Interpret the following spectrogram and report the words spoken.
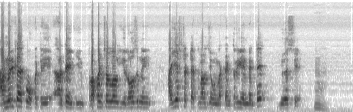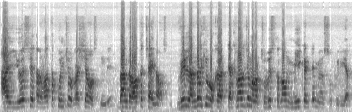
అమెరికాకు ఒకటి అంటే ఈ ప్రపంచంలో ఈ రోజుని హైయెస్ట్ టెక్నాలజీ ఉన్న కంట్రీ ఏంటంటే యుఎస్ఏ. ఆ యుఎస్ఏ తర్వాత కొంచెం రష్యా వస్తుంది దాని తర్వాత చైనా వస్తుంది. వీళ్ళందరికీ ఒక టెక్నాలజీ మనం చూపిస్తున్నాం మీకంటే మేము సుపీరియర్.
